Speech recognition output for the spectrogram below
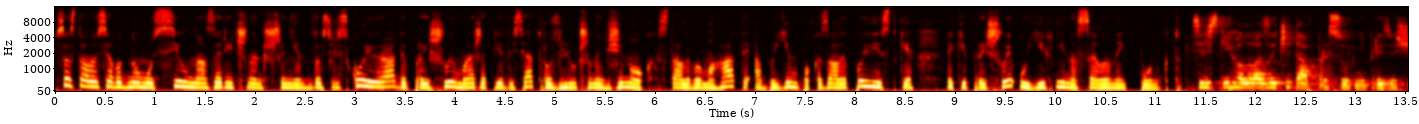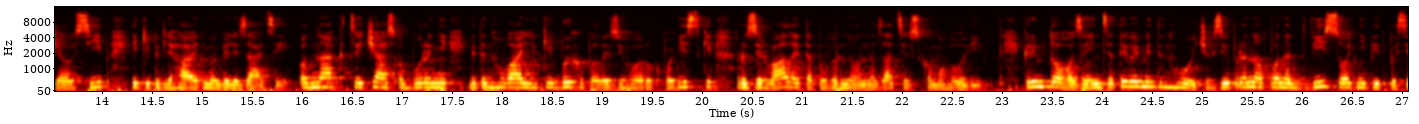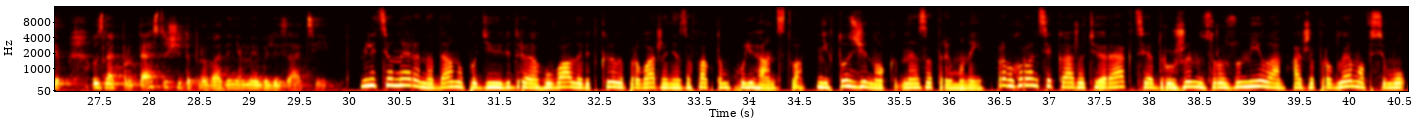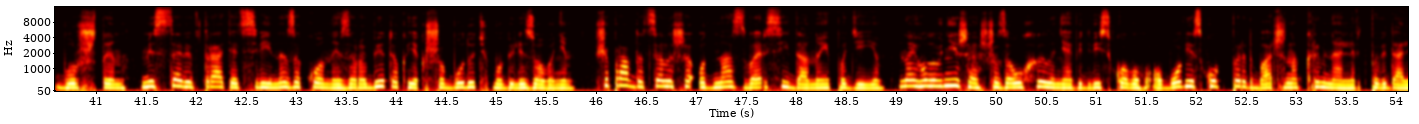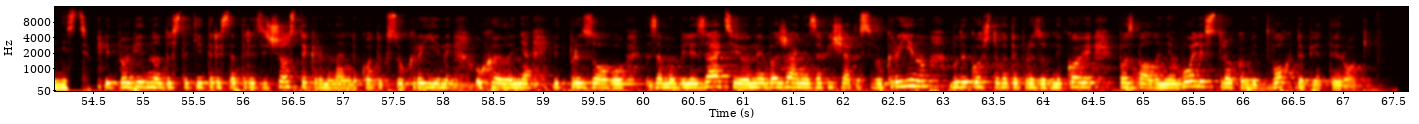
Все сталося в одному з сіл на Зарічненщині. До сільської ради прийшли майже 50 розлючених жінок. Стали вимагати, аби їм показали повістки, які прийшли у їхній населений пункт. Сільський голова зачитав присутні прізвища осіб, які підлягають мобілізації. Однак цей час обурені мітингувальники вихопили з його рук повістки, розірвали та повернули назад сільському голові. Крім того, за ініціативи мітингуючих зібрано понад дві сотні підписів у знак протесту щодо проведення мобілізації. Міліціонери на дану подію відреагували, відкрили провадження за фактом хуліганства. Ніхто з жінок не затриманий. Правоохоронці кажуть, реакція дружин зрозуміла, адже проблема всьому бурштин. Місцеві втратять свій незаконний заробіток, якщо будуть мобілізовані. Щоправда, це лише одна з версій даної події. Найголовніше, що за ухилення від військового обов'язку передбачена кримінальна відповідальність. Відповідно до статті 336 Кримінального кодексу України ухилення від призову за мобілізацію, небажання захищати свою країну буде коштувати призовникові позбавлення волі строком від 2 до 5 років.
